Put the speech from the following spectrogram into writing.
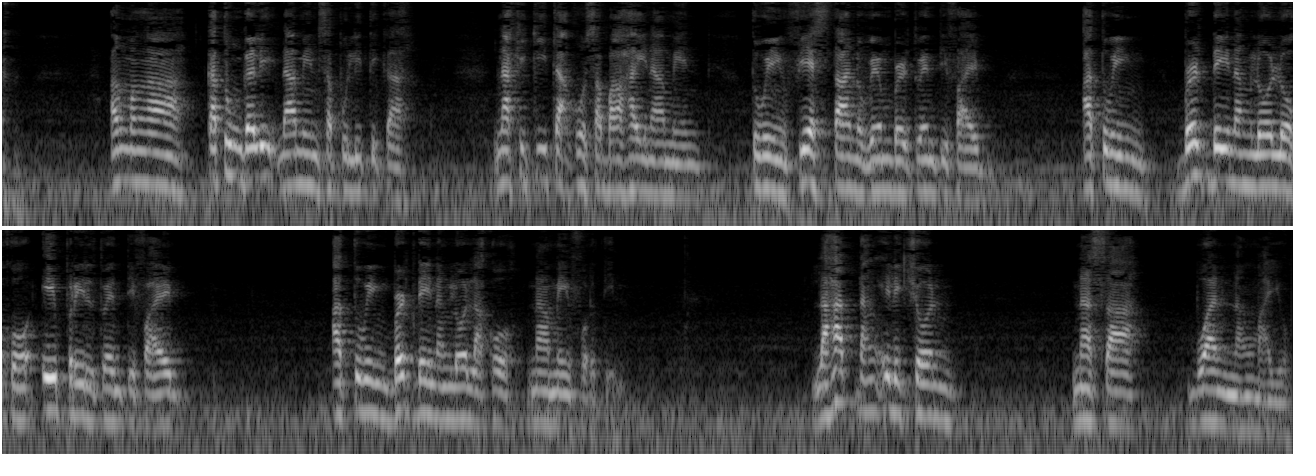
ang mga katunggali namin sa politika, nakikita ko sa bahay namin tuwing Fiesta November 25 at tuwing birthday ng lolo ko April 25 at tuwing birthday ng lola ko na May 14. Lahat ng eleksyon nasa buwan ng Mayo.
